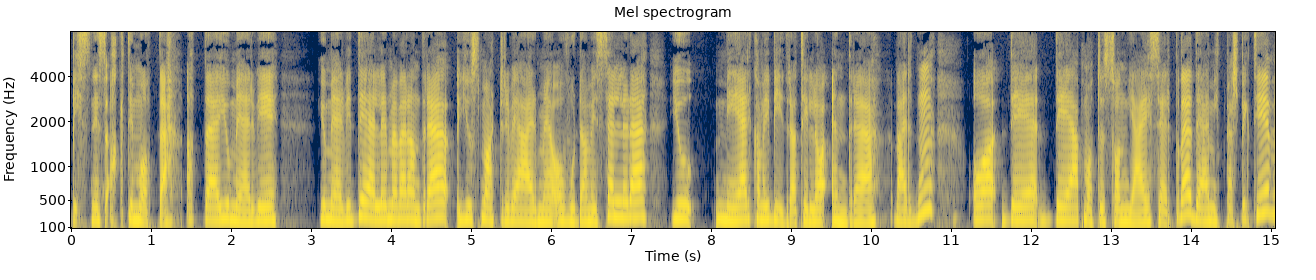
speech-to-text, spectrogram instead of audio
businessaktig måte. At eh, jo mer vi jo mer vi deler med hverandre, jo smartere vi er med og hvordan vi selger det, jo mer kan vi bidra til å endre verden, Og det, det, er på en måte sånn jeg ser på det, det er mitt perspektiv.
